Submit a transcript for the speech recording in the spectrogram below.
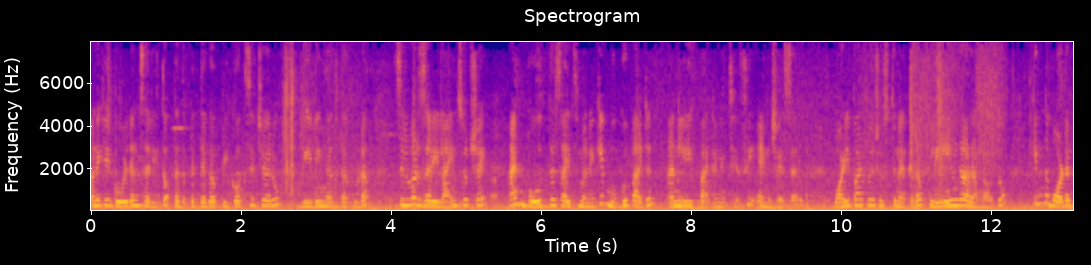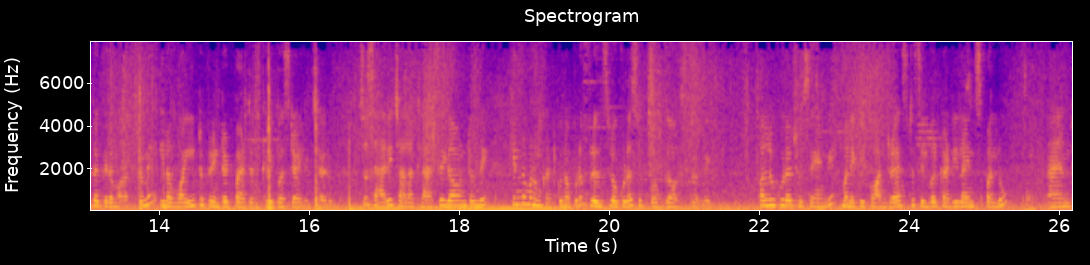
మనకి గోల్డెన్ జరీతో పెద్ద పెద్దగా పీకాక్స్ ఇచ్చారు. వీవింగ్ అంతా కూడా. సిల్వర్ జరీ లైన్స్ వచ్చాయి. అండ్ బోత్ ద సైడ్స్ మనకి ముగ్గు ప్యాటర్న్ అండ్ లీఫ్ ప్యాటర్న్ ఇచ్చేసి ఎండ్ చేశారు. బాడీ పార్ట్లో చూస్తున్నారు కదా ప్లెయిన్గా రన్ అవుతూ కింద బార్డర్ దగ్గర మాత్రమే ఇలా white printed pattern creeper style ఇచ్చారు. సో శారీ చాలా క్లాసీగా ఉంటుంది. కింద మనం కట్టుకున్నప్పుడు ఫ్రిల్స్లో కూడా సూపర్గా వస్తుంది. పళ్ళు కూడా చూసేయండి. మనకి కాంట్రాస్ట్ సిల్వర్ కడ్డీ లైన్స్ పళ్ళు అండ్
